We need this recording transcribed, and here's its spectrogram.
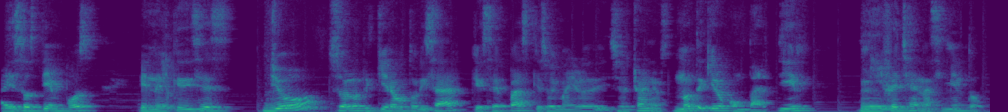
esos tiempos en el que dices, yo solo te quiero autorizar que sepas que soy mayor de 18 años. No te quiero compartir mi fecha de nacimiento.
